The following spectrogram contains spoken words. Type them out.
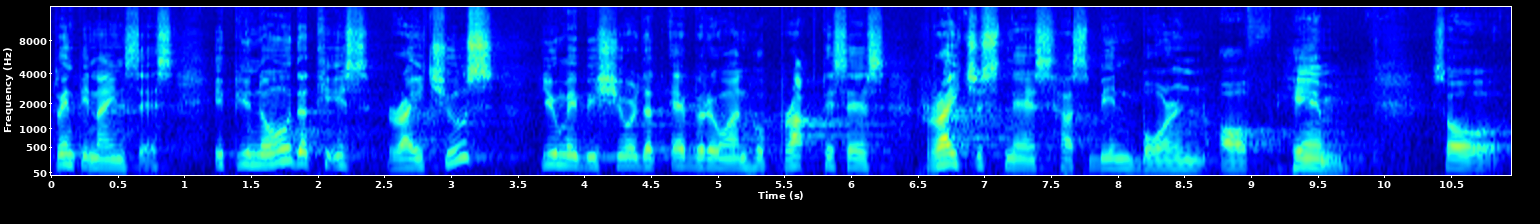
29 says, If you know that he is righteous, you may be sure that everyone who practices righteousness has been born of him. So,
